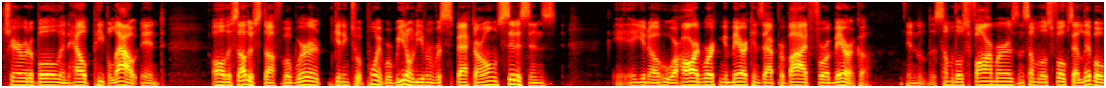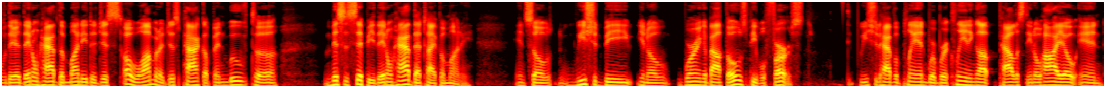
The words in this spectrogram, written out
charitable and help people out and all this other stuff, but we're getting to a point where we don't even respect our own citizens, you know, who are hardworking Americans that provide for America and some of those farmers and some of those folks that live over there, they don't have the money to just, oh, well, I'm going to just pack up and move to Mississippi. They don't have that type of money. And so we should be, you know, worrying about those people first. We should have a plan where we're cleaning up Palestine, Ohio, and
